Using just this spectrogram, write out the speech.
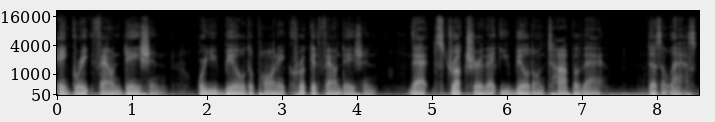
a great foundation or you build upon a crooked foundation, that structure that you build on top of that doesn't last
